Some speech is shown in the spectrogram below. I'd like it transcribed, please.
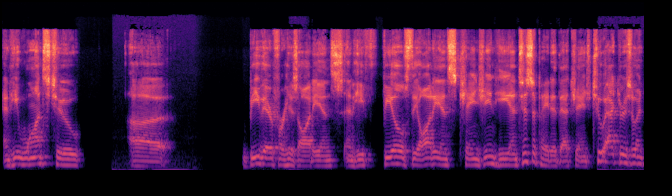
and he wants to. Uh, be there for his audience and he feels the audience changing. He anticipated that change. Two actors who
